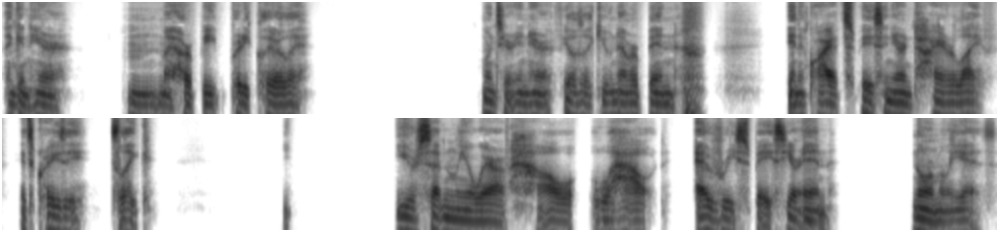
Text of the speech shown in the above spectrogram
I can hear mm, my heartbeat pretty clearly. Once you're in here, it feels like you've never been in a quiet space in your entire life. It's crazy. It's like you're suddenly aware of how loud every space you're in normally is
